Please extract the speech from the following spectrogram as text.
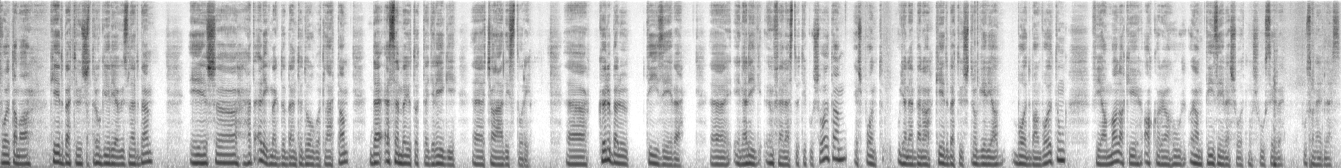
voltam a kétbetűs drogéria üzletben, és hát elég megdöbbentő dolgot láttam, de eszembe jutott egy régi családi sztori. Körülbelül tíz éve én elég önfejlesztő típus voltam, és pont ugyanebben a kétbetűs drogéria boltban voltunk, fiammal, aki akkor olyan, 20, olyan 10 éves volt, most 20 éve, 21 lesz.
